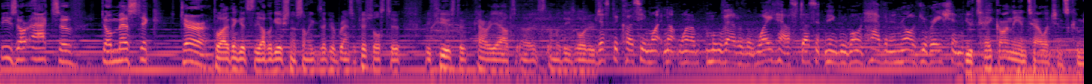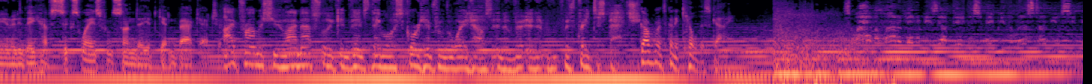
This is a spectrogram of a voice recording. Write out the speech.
These are acts of domestic terror. Well, I think it's the obligation of some executive branch officials to refuse to carry out uh, some of these orders. Just because he might not want to move out of the White House doesn't mean we won't have an inauguration. You take on the intelligence community, they have six ways from Sunday at getting back at you. I promise you, I'm absolutely convinced they will escort him from the White House in a, in a, with great dispatch. Government's going to kill this guy. So I have a lot of enemies out there. This may be the last time you'll see me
